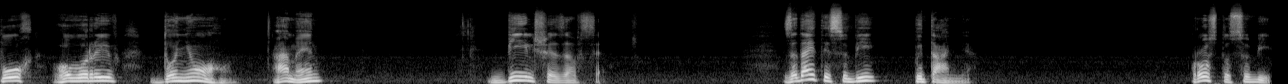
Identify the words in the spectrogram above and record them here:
Бог говорив до нього. Амен. більше за все. Задайте собі питання. Просто собі.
